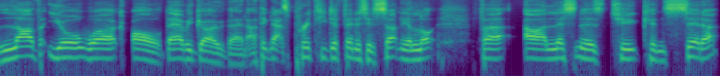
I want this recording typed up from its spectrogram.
Love your work. Oh, there we go. Then I think that's pretty definitive. Certainly a lot for our listeners to consider.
